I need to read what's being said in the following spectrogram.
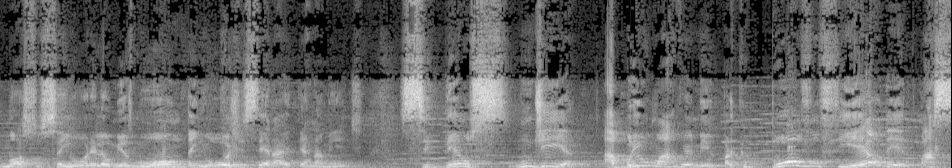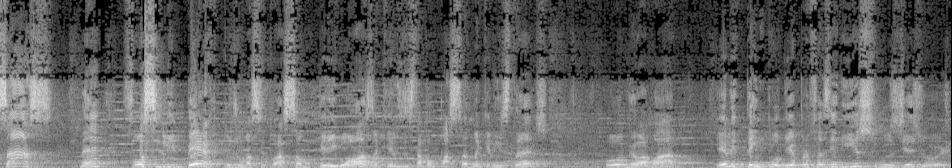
Nosso Senhor, Ele é o mesmo ontem, hoje e será eternamente. Se Deus um dia abriu o mar vermelho para que o povo fiel dele passasse né, fosse liberto de uma situação perigosa que eles estavam passando naquele instante, oh meu amado, ele tem poder para fazer isso nos dias de hoje.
